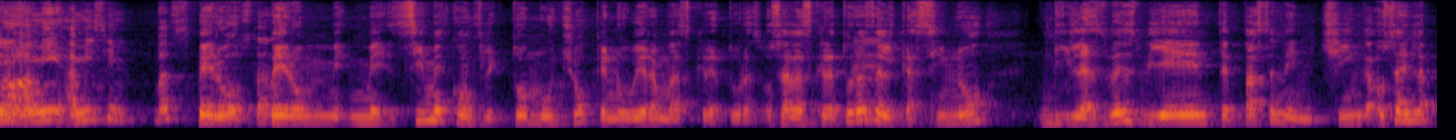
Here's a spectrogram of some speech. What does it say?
No, acuerdo. a mí, a mí sí, me Pero, pero me, me- sí me conflictó mucho que no hubiera más criaturas. O sea, las criaturas Eh. del casino ni las ves bien, te pasan en chinga. O sea, en, la,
